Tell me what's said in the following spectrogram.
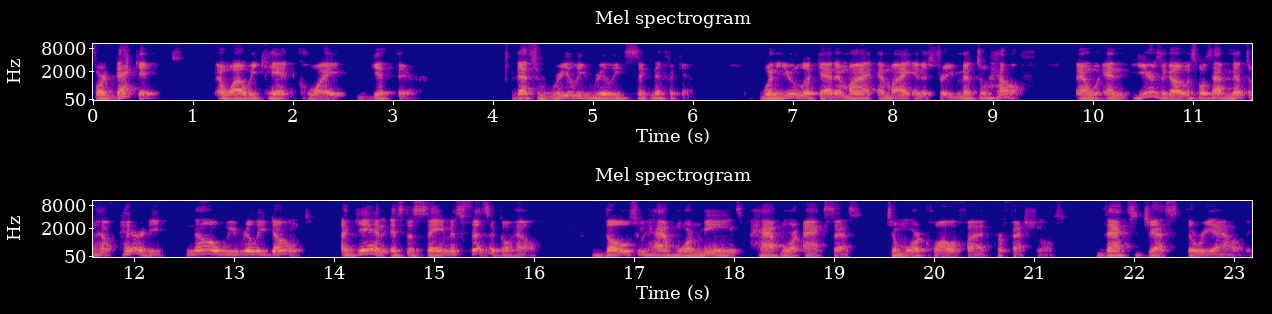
for decades and why we can't quite get there. That's really, really significant. When you look at in my in my industry, mental health, and, and years ago it was supposed to have mental health parity. No, we really don't. Again, it's the same as physical health. Those who have more means have more access to more qualified professionals. That's just the reality.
